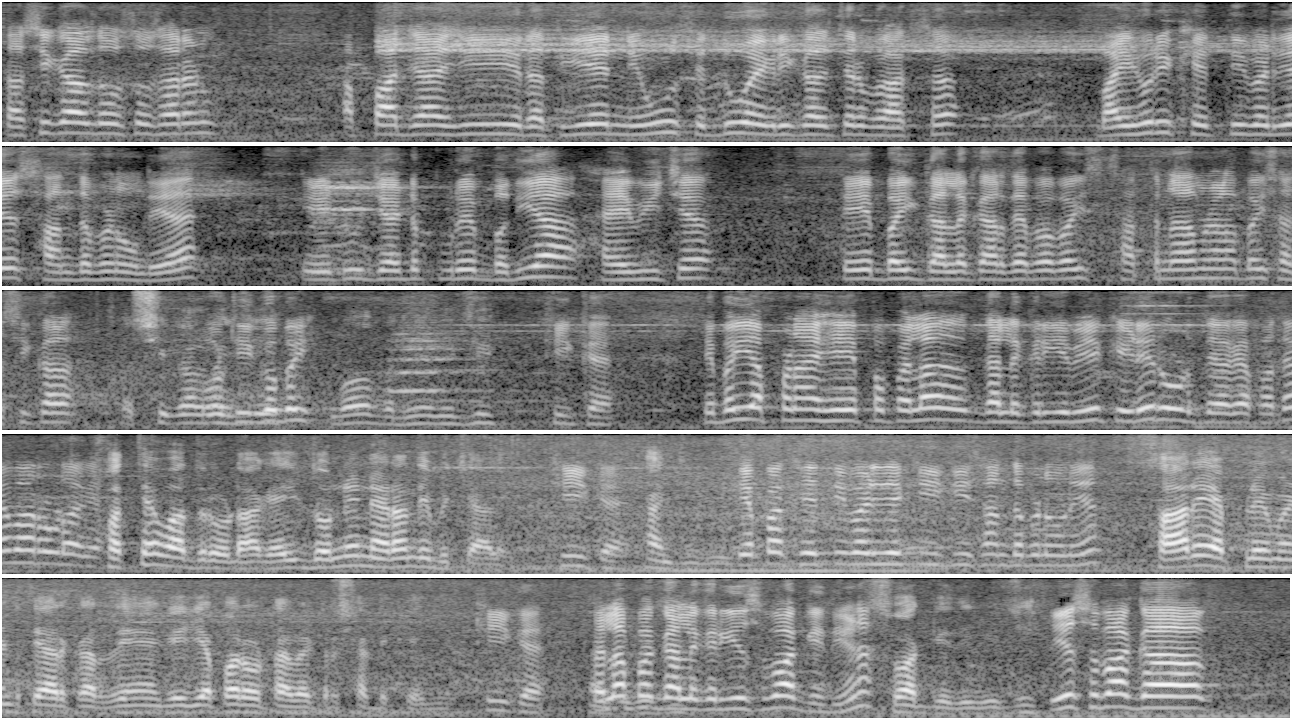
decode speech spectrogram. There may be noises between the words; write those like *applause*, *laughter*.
ਸਤਿ ਸ਼੍ਰੀ ਅਕਾਲ ਦੋਸਤੋ ਸਾਰਿਆਂ ਨੂੰ। ਆਪਾਂ ਅੱਜ ਆਏ ਸੀ ਰਤੀਏ ਨਿਊ ਸਿੱਧੂ ਐਗਰੀਕਲਚਰ ਵਰਕਸ। ਬਾਈ ਹੋਰੀ ਖੇਤੀਬਾੜੀ ਦੇ ਸੰਦ ਬਣਾਉਂਦੇ ਆ। A to Z ਪੂਰੇ ਵਧੀਆ ਹੈਵੀ ਚ। ਤੇ ਬਾਈ ਗੱਲ ਕਰਦੇ ਆਪਾਂ ਬਾਈ ਸਤਨਾਮ ਨਾਲ। ਬਾਈ ਸਤਿ ਸ਼੍ਰੀ ਅਕਾਲ। ਸਤਿ ਸ਼੍ਰੀ ਅਕਾਲ ਹੋਰ ਠੀਕ ਜੀ। ਹੋ ਬਾਈ? ਬਹੁਤ ਵਧੀਆ ਵੀਰ ਜੀ। ਠੀਕ ਹੈ। ਤੇ ਬਾਈ ਆਪਣਾ ਇਹ ਆਪਾਂ ਪਹਿਲਾਂ ਗੱਲ ਕਰੀਏ ਵੀ ਇਹ ਕਿਹੜੇ ਰੋਡ ਤੇ ਆ ਗਿਆ? ਫਤਿਹਵਾਦ ਰੋਡ ਆ ਗਿਆ? ਫਤਿਆਬਾਦ ਰੋਡ ਆ ਗਿਆ ਜੀ ਦੋਨੇ ਨਹਿਰਾਂ ਦੇ ਵਿਚਾਲੇ। ਠੀਕ ਹੈ। ਹਾਂਜੀ ਜੀ। ਤੇ ਆਪਾਂ ਖੇਤੀਬਾੜੀ ਦੇ ਕੀ ਕੀ ਸੰਦ ਬਣਾਉਣੇ ਆ? ਸਾਰੇ ਐਪਲੀਮੈਂਟ ਤਿਆਰ ਕਰ ਰਹੇ ਹਾਂਗੇ ਜੀ ਆਪਾਂ ਰੋਟਾਵੇਟਰ ਛੱਡ ਕੇ ਜੀ। ਠੀਕ ਹੈ। ਪਹਿਲਾਂ ਆਪਾਂ ਗੱਲ ਕਰੀਏ ਸੁਭਾਗੇ ਦੀ ਹਨਾ ਸੁਹਾਗੇ ਦੀ ਵੀਰ ਜੀ। ਇਹ ਸੁਭਾਗਾ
